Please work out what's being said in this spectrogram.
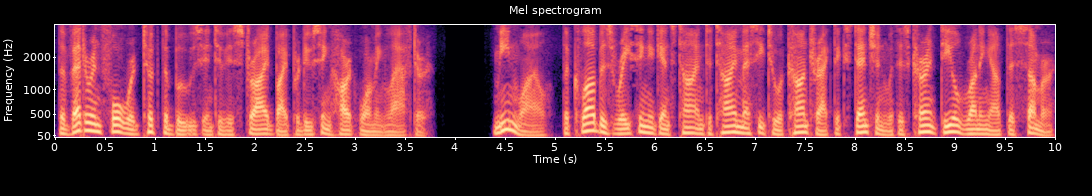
the veteran forward took the boos into his stride by producing heartwarming laughter. Meanwhile, the club is racing against time to tie Messi to a contract extension with his current deal running out this summer,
